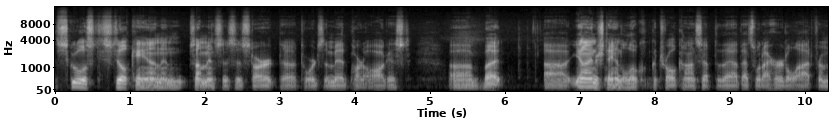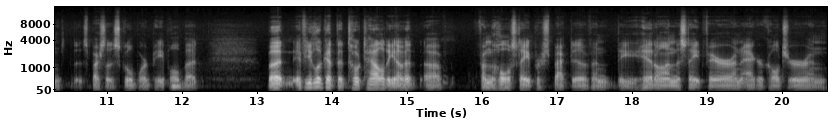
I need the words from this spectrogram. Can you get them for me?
schools still can, in some instances, start uh, towards the mid part of August. Uh, but uh, you know, I understand the local control concept of that. That's what I heard a lot from, especially the school board people. But, but if you look at the totality of it, uh, from the whole state perspective and the hit on the state fair and agriculture and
